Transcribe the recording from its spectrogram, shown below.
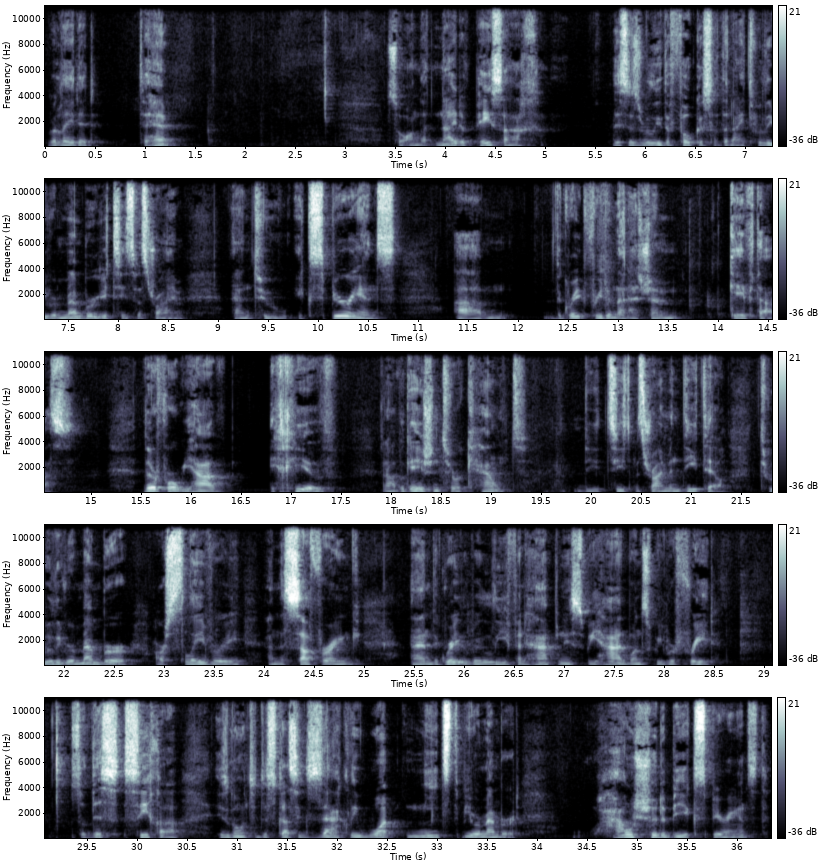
related to Him. So on the night of Pesach, this is really the focus of the night, to really remember Yitzis Mitzrayim and to experience um, the great freedom that Hashem gave to us. Therefore, we have a an obligation to recount the Yitzis Mitzrayim in detail, to really remember our slavery and the suffering and the great relief and happiness we had once we were freed. So this sicha is going to discuss exactly what needs to be remembered, how should it be experienced,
